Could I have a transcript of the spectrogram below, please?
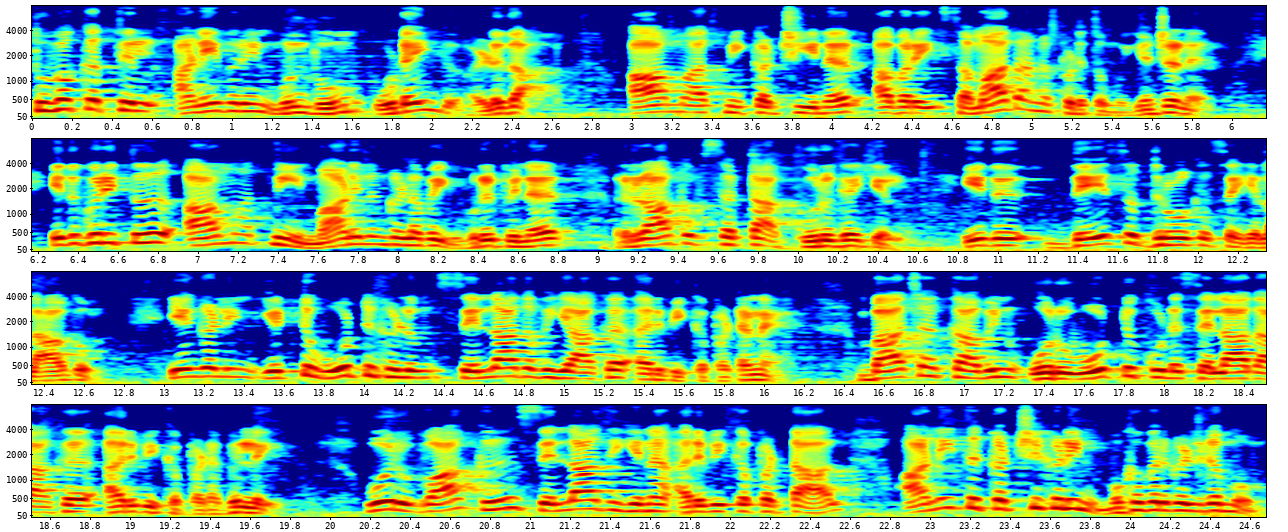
துவக்கத்தில் அனைவரின் முன்பும் உடைந்து அழுதார். ஆம் ஆத்மி கட்சியினர் அவரை சமாதானப்படுத்த முயன்றனர். இதுகுறித்து ஆம் ஆத்மி மாநிலங்களவை உறுப்பினர் ராகவ் சட்டா கூறுகையில் இது தேச துரோக செயலாகும். எங்களின் எட்டு ஓட்டுகளும் செல்லாதவையாக அறிவிக்கப்பட்டன. பாஜகவின் ஒரு ஓட்டு கூட செல்லாதாக அறிவிக்கப்படவில்லை. ஒரு வாக்கு செல்லாது என அறிவிக்கப்பட்டால் அனைத்து கட்சிகளின் முகவர்களிடமும்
